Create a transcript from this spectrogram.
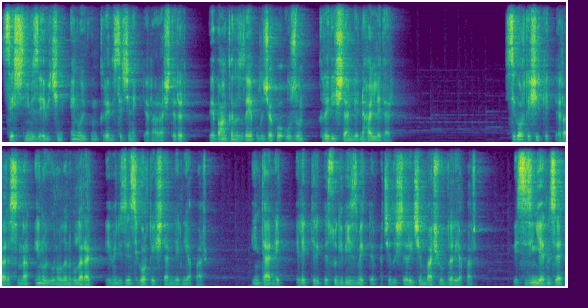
Seçtiğiniz ev için en uygun kredi seçeneklerini araştırır ve bankanızda yapılacak o uzun kredi işlemlerini halleder. Sigorta şirketleri arasından en uygun olanı bularak evinizin sigorta işlemlerini yapar. İnternet, elektrik ve su gibi hizmetlerin açılışları için başvuruları yapar ve sizin yerinize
